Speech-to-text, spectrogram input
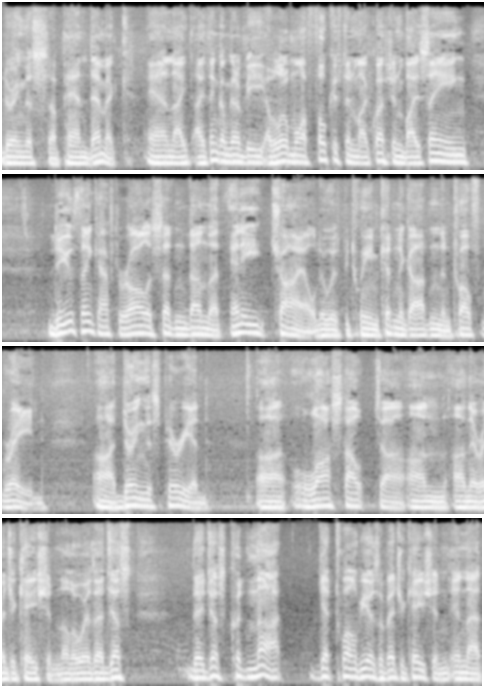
during this uh, pandemic. And I, I think I'm going to be a little more focused in my question by saying, do you think, after all is said and done, that any child who is between kindergarten and 12th grade uh, during this period lost out on on their education? In other words, they just they just could not get 12 years of education in that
